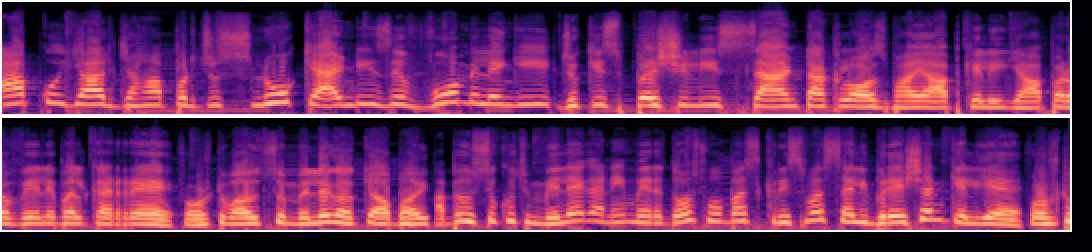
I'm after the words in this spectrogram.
आपको यार यहाँ पर जो स्नो कैंडीज है वो मिलेंगी जो की स्पेशली सेंटा क्लॉज भाई आपके लिए यहाँ पर अवेलेबल कर रहे हैं। फ़र्स्ट उससे मिलेगा क्या भाई? अबे उससे कुछ मिलेगा नहीं मेरे दोस्त वो बस क्रिसमस सेलिब्रेशन के लिए फ़र्स्ट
